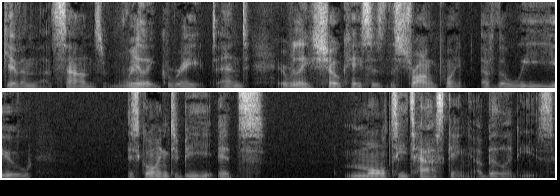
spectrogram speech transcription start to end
given that sounds really great, and it really showcases the strong point of the Wii U is going to be its multitasking abilities.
